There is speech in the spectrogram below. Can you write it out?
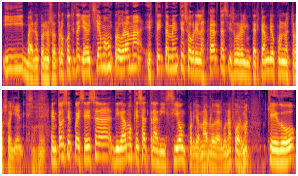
y bueno, pues nosotros contestamos y hacíamos un programa estrictamente sobre las cartas y sobre el intercambio con nuestros oyentes. Entonces pues esa, digamos que esa tradición, por llamarlo de alguna forma, quedó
